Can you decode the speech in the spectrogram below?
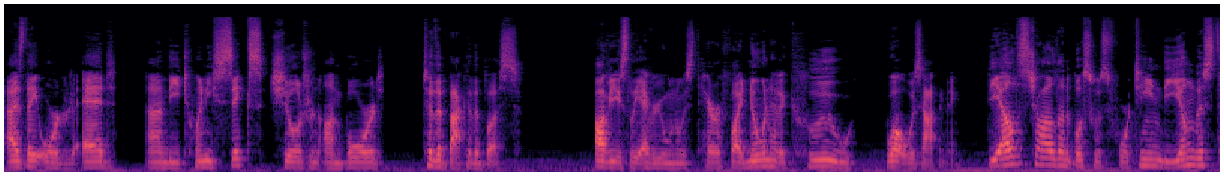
as they ordered Ed and the 26 children on board to the back of the bus. Obviously, everyone was terrified. No one had a clue what was happening. The eldest child on the bus was 14, the youngest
